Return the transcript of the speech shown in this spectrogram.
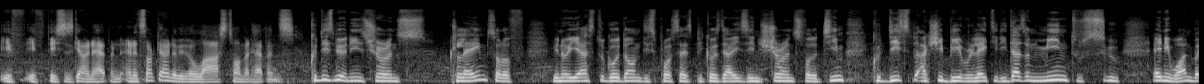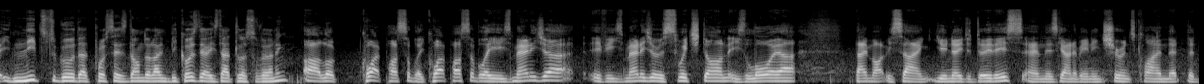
if, if this is going to happen. And it's not going to be the last time it happens. Could this be an insurance claim? Sort of, you know, he has to go down this process because there is insurance for the team. Could this actually be related? He doesn't mean to sue anyone, but he needs to go that process down the line because there is that loss of earning. Oh, look, quite possibly. Quite possibly his manager, if his manager is switched on, his lawyer, they might be saying, you need to do this, and there's going to be an insurance claim that the,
